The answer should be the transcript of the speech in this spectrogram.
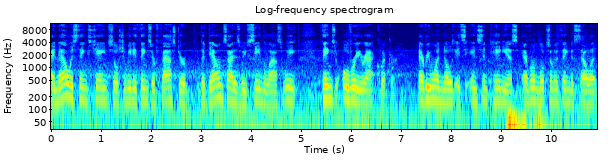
And now, as things change, social media things are faster. The downside, as we've seen the last week, things overreact quicker. Everyone knows it's instantaneous. Everyone looks on their thing to sell it.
